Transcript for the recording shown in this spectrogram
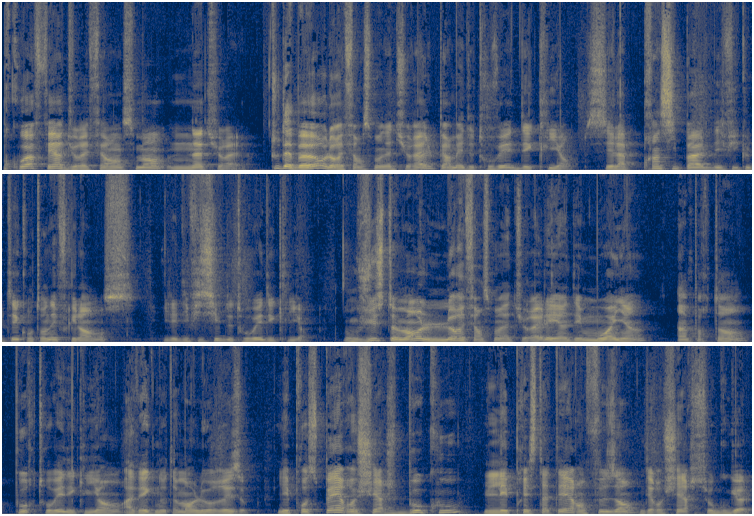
Pourquoi faire du référencement naturel? Tout d'abord, le référencement naturel permet de trouver des clients. C'est la principale difficulté quand on est freelance. Il est difficile de trouver des clients. Donc justement, le référencement naturel est un des moyens importants pour trouver des clients avec notamment le réseau. Les prospects recherchent beaucoup les prestataires en faisant des recherches sur Google.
